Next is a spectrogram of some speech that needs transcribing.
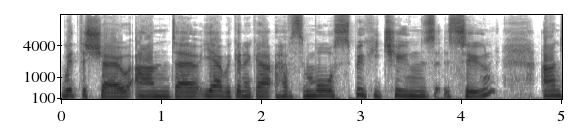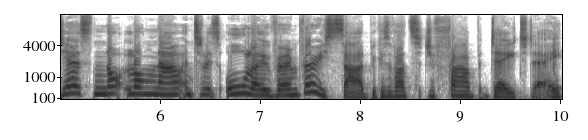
with the show, and uh, yeah, we're going to have some more spooky tunes soon. And yeah, it's not long now until it's all over. I'm very sad because I've had such a fab day today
